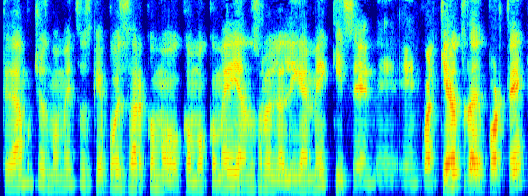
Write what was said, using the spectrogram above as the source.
te da muchos momentos que puedes usar como, como comedia, no solo en la Liga MX, en, en cualquier otro deporte.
